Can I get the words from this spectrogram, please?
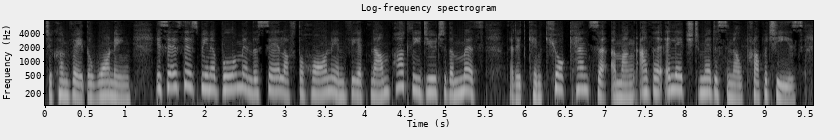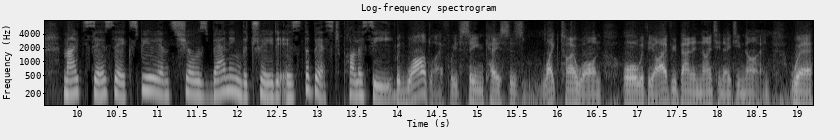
to convey the warning. He says there's been a boom in the sale of the horn in Vietnam, partly due to the myth that it can cure cancer, among other alleged medicinal properties. Knight says the experience shows banning the trade is the best policy. With wildlife, we've seen cases like Taiwan or with the ivory ban in 1989 where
